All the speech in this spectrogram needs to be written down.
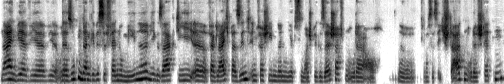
Nein, wir, wir, wir untersuchen dann gewisse Phänomene, wie gesagt, die äh, vergleichbar sind in verschiedenen, jetzt zum Beispiel Gesellschaften oder auch, äh, was weiß ich, Staaten oder Städten.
